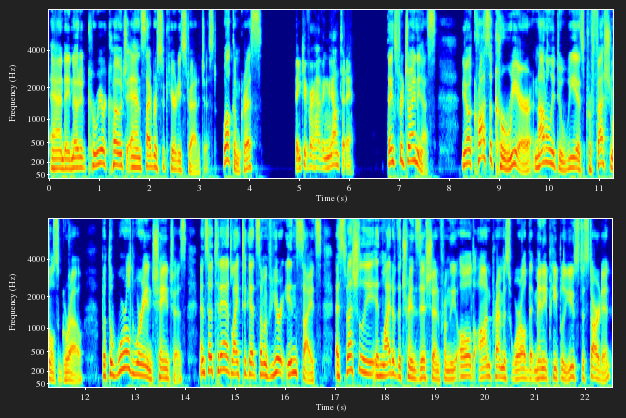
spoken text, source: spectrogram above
and a noted career coach and cybersecurity strategist. Welcome, Chris. Thank you for having me on today. Thanks for joining us. You know, across a career, not only do we as professionals grow, but the world we're in changes. And so today I'd like to get some of your insights, especially in light of the transition from the old on-premise world that many people used to start in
